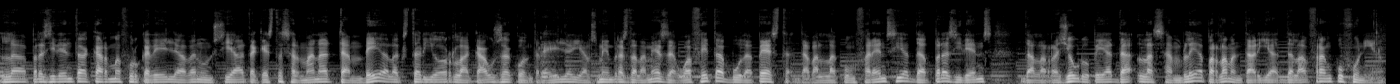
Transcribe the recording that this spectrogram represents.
La presidenta Carme Forcadell ha denunciat aquesta setmana també a l'exterior la causa contra ella i els membres de la mesa. Ho ha fet a Budapest, davant la conferència de presidents de la regió europea de l'Assemblea Parlamentària de la Francofonia.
